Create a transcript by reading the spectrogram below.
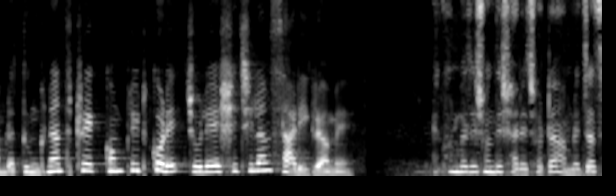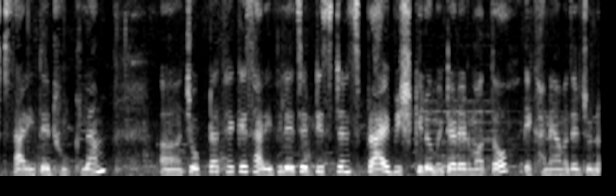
আমরা তুঙ্গনাথ ট্রেক কমপ্লিট করে চলে এসেছিলাম সারি গ্রামে এখন বাজে সন্ধ্যে সাড়ে ছটা, আমরা জাস্ট সারিতে ঢুকলাম। চোপটা থেকে সারি ভিলেজের ডিস্টেন্স প্রায় বিশ কিলোমিটারের মতো। এখানে আমাদের জন্য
